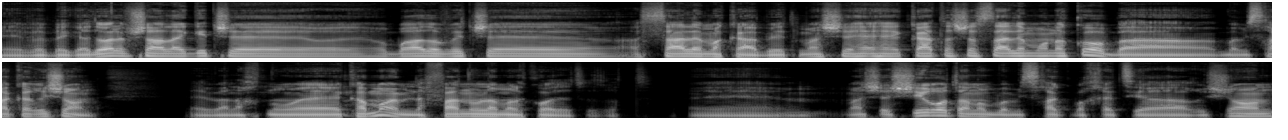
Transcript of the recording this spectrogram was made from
אה, ובגדול אפשר להגיד שאוברדוביץ' אה, עשה למכבי את מה שקטש עשה למונקו במשחק הראשון. אה, ואנחנו כמוהם נפלנו למלכודת הזאת. מה שהשאיר אותנו במשחק בחצי הראשון,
